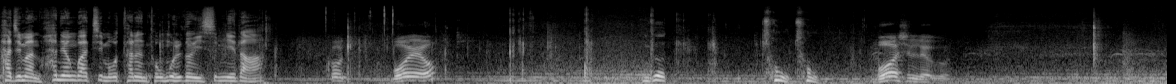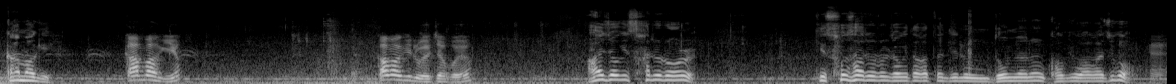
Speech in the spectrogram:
하지만 환영받지 못하는 동물도 있습니다. 그거 뭐예요? 이거 총, 총. 뭐 하시려고? 까마귀. 까마귀요? 까마귀를 왜 잡아요? 아, 저기 사료를, 이렇게 소사료를 저기다 갖다 놓- 놓으면은 거기 와가지고, 네.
